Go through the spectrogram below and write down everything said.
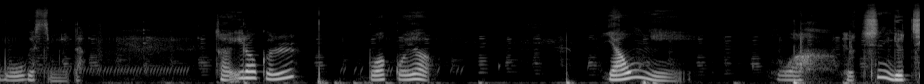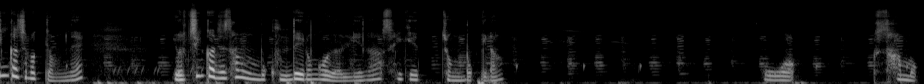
모으겠습니다. 자 1억을 모았고요. 야옹이 와 여친 여친까지밖에 없네. 여친까지 사면 뭐 군대 이런 거 열리나? 세계 정복이랑 5억 3억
